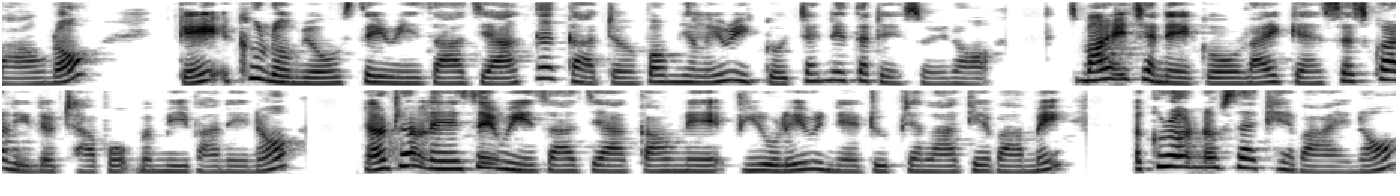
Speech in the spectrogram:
ပါအောင်နော်ကဲအခုလိုမျိုးစိတ်ဝင်စားကြငှက်ကာတွန်ပုံမြင်လေးတွေကိုကြိုက်နေတတ်တယ်ဆိုရင်တော့ကျမရဲ့ channel ကို like and subscribe လေးလုပ်ထားဖို့မမေ့ပါနဲ့နော်နောက်ထပ်လည်းစိတ်ဝင်စားကြကောင်းတဲ့ဗီဒီယိုလေးတွေနဲ့အတူပြန်လာခဲ့ပါမယ်အခုတော့နှုတ်ဆက်ခဲ့ပါရနော်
